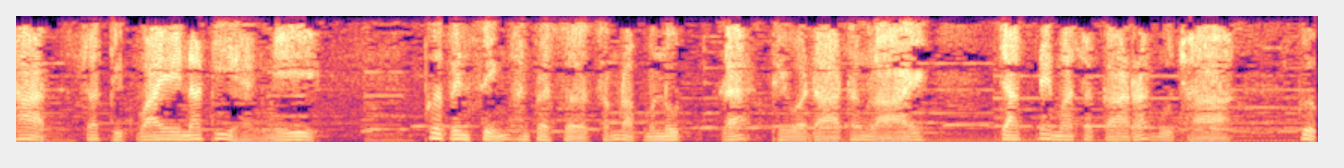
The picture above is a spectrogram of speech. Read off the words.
ธาตุสถิตไว้ณที่แห่งนี้ เพื่อเป็นสิ่งอันประเสริฐสำหรับมนุษย์ และเทวดาทั้งหลายจักได้มาสการะบูชาเพื่อ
